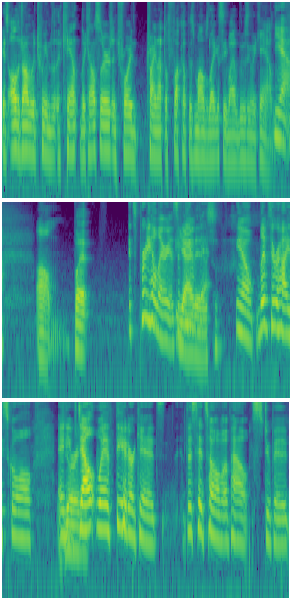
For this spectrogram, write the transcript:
It's all the drama between the camp, the counselors, and Troy trying not to fuck up his mom's legacy by losing the camp. yeah. Um, but It's pretty hilarious. If yeah, it you've, know, lived through high school and During- you've dealt with theater kids. This hits home of how stupid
